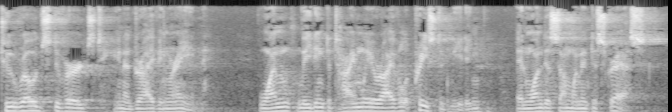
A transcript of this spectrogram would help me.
Two roads diverged in a driving rain, one leading to timely arrival at priesthood meeting, and one to someone in distress.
